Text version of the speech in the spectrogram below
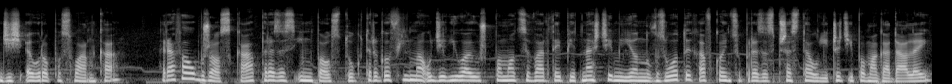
dziś europosłanka, Rafał Brzoska, prezes Impostu, którego firma udzieliła już pomocy wartej 15 milionów złotych, a w końcu prezes przestał liczyć i pomaga dalej.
